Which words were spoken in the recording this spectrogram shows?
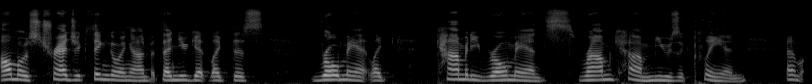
almost tragic thing going on, but then you get like this romance, like comedy romance rom com music playing. Um,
